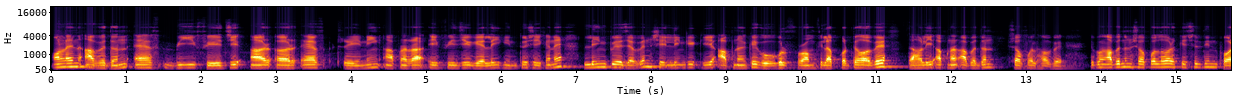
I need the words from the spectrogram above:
অনলাইন আবেদন F B page R R F training আপনারা এই ফিজে গেলেই কিন্তু সেইখানে লিঙ্ক পেয়ে যাবেন। সেই লিঙ্কে গিয়ে আপনাকে গুগল ফর্ম ফিল করতে হবে। তাহলেই আপনার আবেদন সফল হবে। এবং আবেদন সফল হওয়ার কিছুদিন পর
